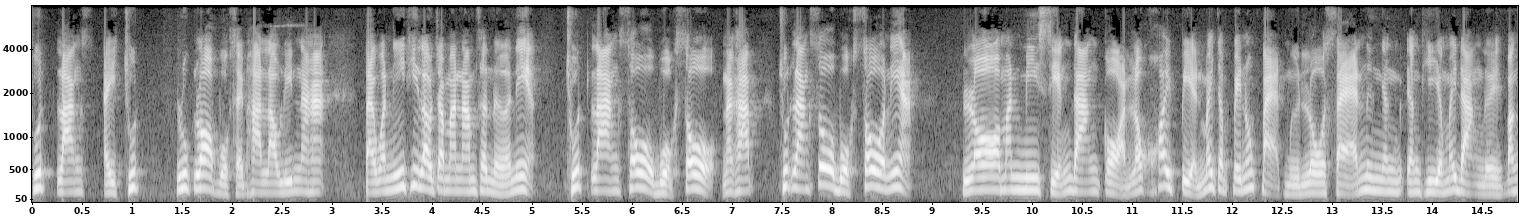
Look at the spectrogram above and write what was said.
ชุดรางไอชุดลูกลอกบวกสายพานราวลิ้นนะฮะ แต่วันนี้ที่เราจะมานำเสนอเนี่ยชุดรางโซ่บวกโซ่นะครับ ชุดรางโซ่บวกโซ่เนี่ยรอมันมีเสียงดังก่อนแล้วค่อยเปลี่ยนไม่จำเป็นต้อง 8 0,000 โลแสนหนึ่งยังยังทียังไม่ดังเลย บาง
